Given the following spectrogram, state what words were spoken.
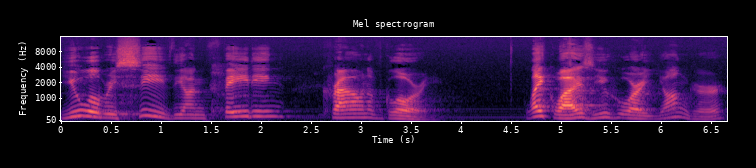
you will receive the unfading crown of glory. Likewise, you who are younger,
